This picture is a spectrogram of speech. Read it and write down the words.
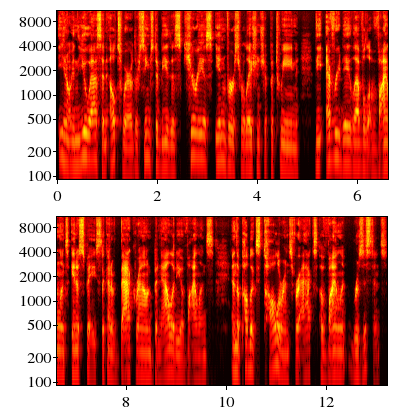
you know in the US and elsewhere there seems to be this curious inverse relationship between the everyday level of violence in a space the kind of background banality of violence and the public's tolerance for acts of violent resistance.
